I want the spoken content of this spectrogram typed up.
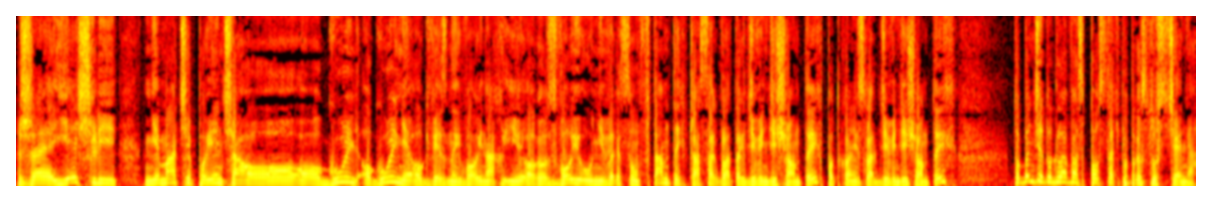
że jeśli nie macie pojęcia o, o ogól, ogólnie o Gwiezdnych Wojnach i o rozwoju uniwersum w tamtych czasach, w latach 90., pod koniec lat 90., to będzie to dla was postać po prostu z cienia.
